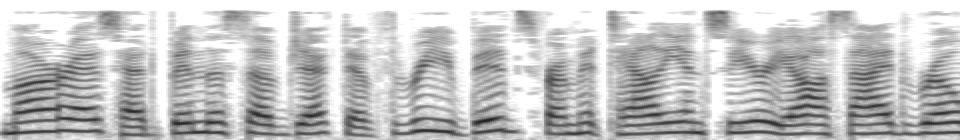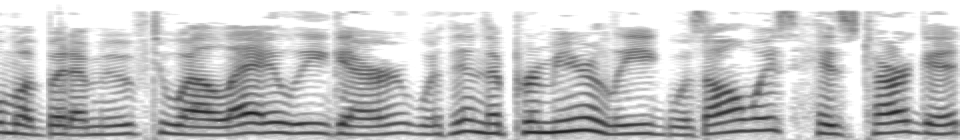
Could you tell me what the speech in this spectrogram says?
Mahrez had been the subject of three bids from Italian Serie A side Roma but a move to La Liga within the Premier League was always his target.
